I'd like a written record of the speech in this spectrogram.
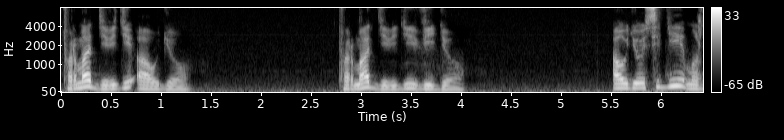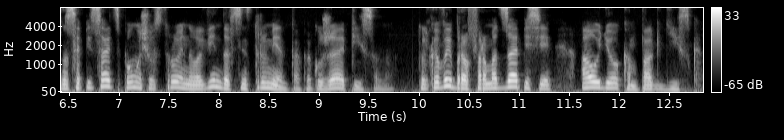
формат DVD-аудио, формат DVD-видео. Аудио CD можно записать с помощью встроенного Windows инструмента, как уже описано, только выбрав формат записи аудио компакт-диск.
